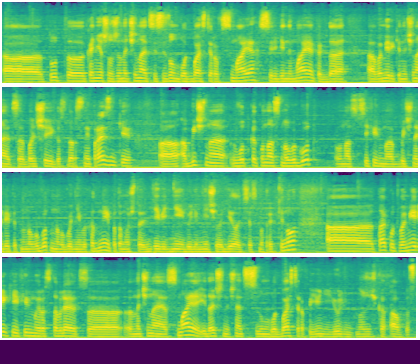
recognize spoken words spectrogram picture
а, тут, а, конечно же, начинается сезон блокбастеров с мая, с середины мая, когда а, в Америке начинаются большие государственные праздники. А, обычно, вот как у нас Новый год, у нас все фильмы обычно лепят на Новый год, на новогодние выходные, потому что 9 дней людям нечего делать, все смотрят кино. А, так вот в Америке фильмы расставляются э, начиная с мая, и дальше начинается сезон блокбастеров, июнь, июль, немножечко август.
